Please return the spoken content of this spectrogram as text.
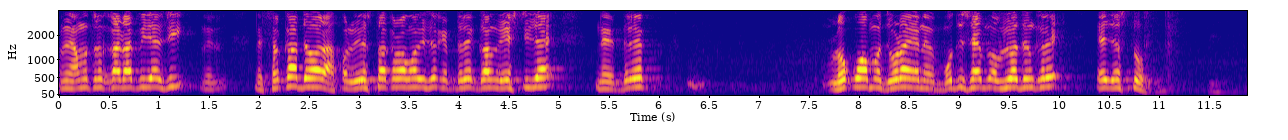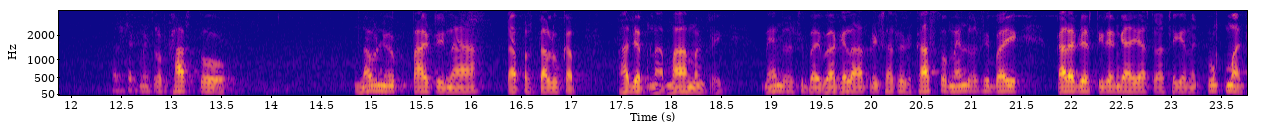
અમે આમંત્રણ કાર્ડ આપી રહ્યા છીએ અને સરકાર દ્વારા પણ વ્યવસ્થા કરવામાં આવી છે કે દરેક ગામ એસટી જાય ને દરેક લોકો આમાં જોડાય અને મોદી સાહેબનું અભિવાદન કરે. એ જ વસ્તુ. દર્શક મિત્રો, ખાસ તો નવનિયુક્ત પાર્ટીના રાપર તાલુકા ભાજપના મહામંત્રી મહેન્દ્રસિંહભાઈ વાઘેલા આપણી સાથે છે. ખાસ તો મહેન્દ્રસિંહભાઈ કાલે તિરંગા યાત્રા થઈ અને ટૂંકમાં જ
